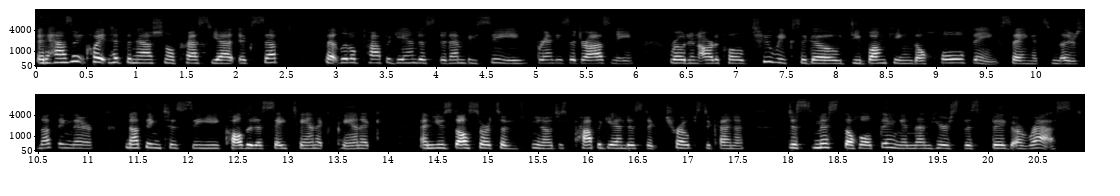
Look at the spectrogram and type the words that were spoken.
it hasn't quite hit the national press yet, except that little propagandist at NBC, Brandy Zadrozny, wrote an article two weeks ago debunking the whole thing, saying it's there's nothing there, nothing to see, called it a satanic panic, and used all sorts of, you know, just propagandistic tropes to kind of dismiss the whole thing. And then here's this big arrest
